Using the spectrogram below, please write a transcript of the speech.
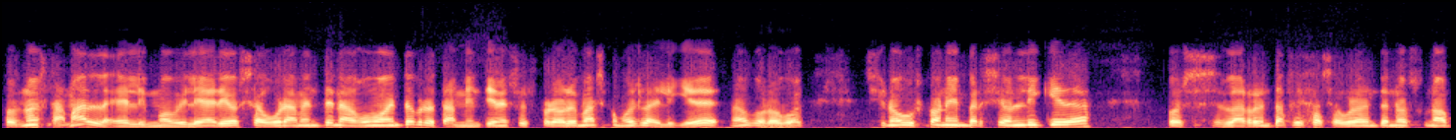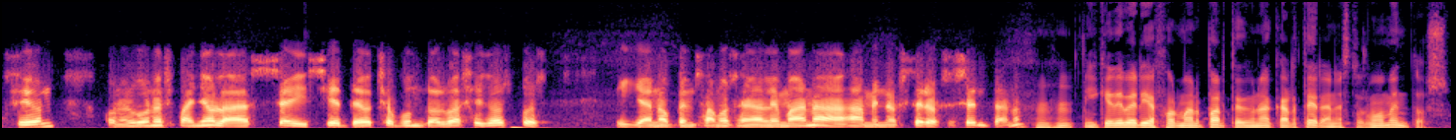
pues no está mal. El inmobiliario seguramente en algún momento, pero también tiene sus problemas como es la liquidez, ¿no? Con lo cual, si uno busca una inversión líquida, pues la renta fija seguramente no es una opción. Con el bono español a 6, 7, 8 puntos básicos, pues y ya no pensamos en alemán a, menos 0,60, ¿no? ¿Y qué debería formar parte de una cartera en estos momentos?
